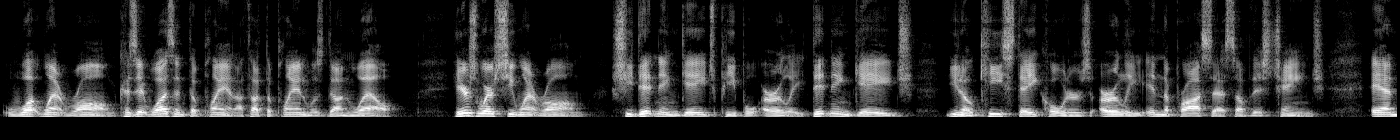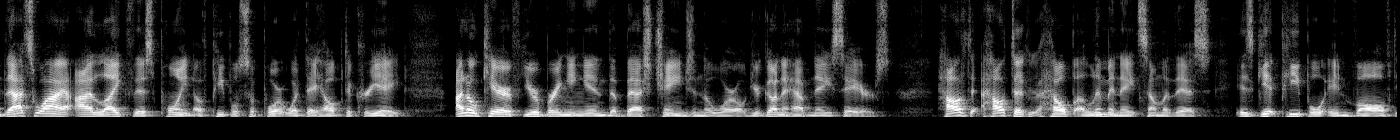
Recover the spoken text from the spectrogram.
what went wrong, because it wasn't the plan, I thought the plan was done well. Here's where she went wrong. She didn't engage people early, didn't engage, you know, key stakeholders early in the process of this change. And that's why I like this point of people support what they help to create. I don't care if you're bringing in the best change in the world, you're going to have naysayers. How to, how to help eliminate some of this is get people involved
